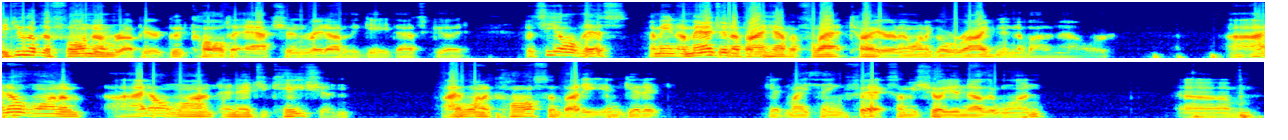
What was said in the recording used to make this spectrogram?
They do have the phone number up here. Good call to action right out of the gate. That's good. But see all this? I mean, imagine if I have a flat tire and I want to go riding in about an hour. I don't want to. I don't want an education. I want to call somebody and get it, get my thing fixed. Let me show you another one. Um,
